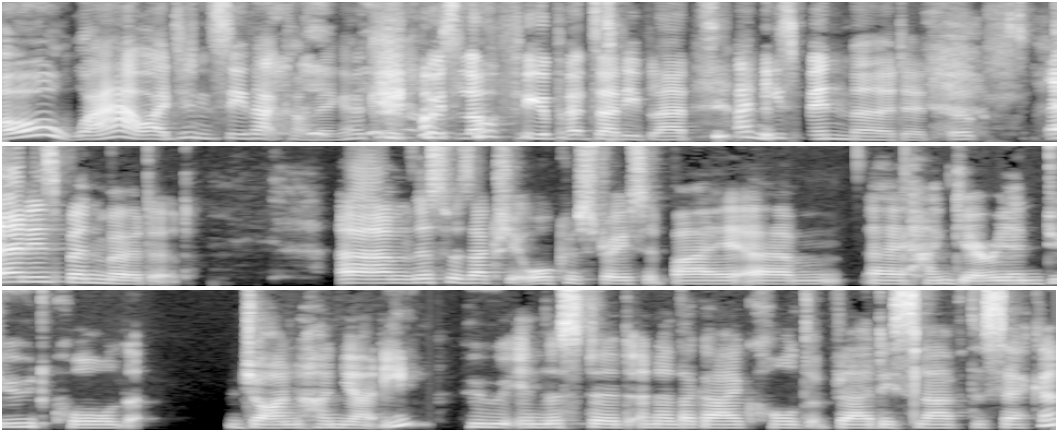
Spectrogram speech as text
Oh wow, I didn't see that coming. Okay, I was laughing about Daddy Vlad, and he's been murdered. Oops. And he's been murdered. Um, this was actually orchestrated by um, a Hungarian dude called John Hunyadi, who enlisted another guy called Vladislav II.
